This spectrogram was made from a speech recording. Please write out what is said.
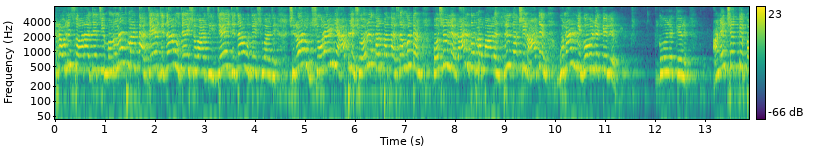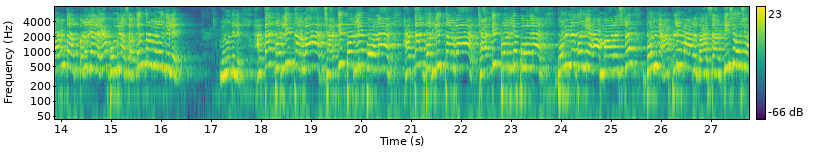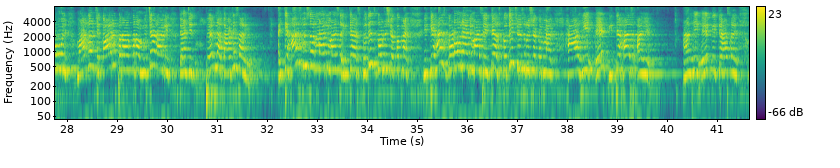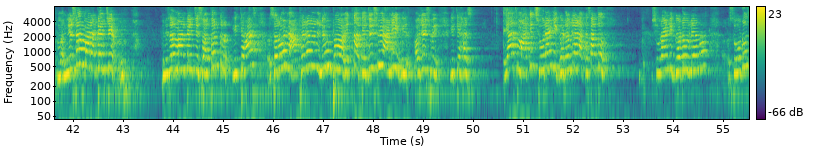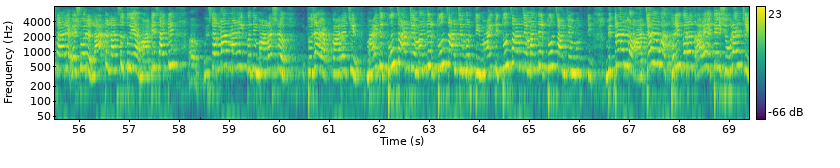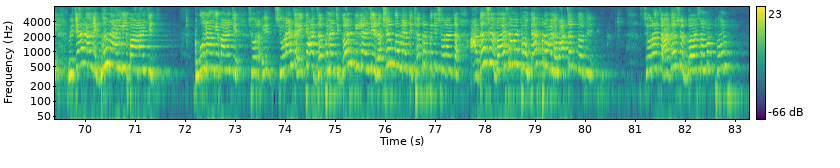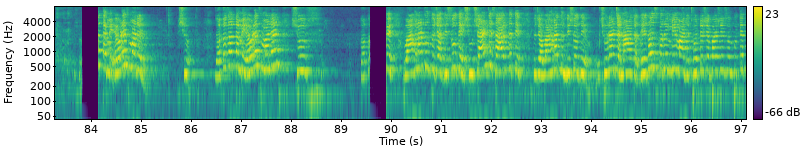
जयांची केले. अनेक शतके भारतात कडल्याला या भूमीला स्वातंत्र्य मिळवून दिले. मिळवून दिले हातात धरली तलवार छातीत भरले पोळात हातात धरली तलवार छातीत भरले पोळात धन्य धन्य हा महाराष्ट्र धन्य आपले महाराज आज साडेतीनशे वर्ष होऊन महाराजांचे कार्य पराक्रम विचार आणि त्यांची प्रेरणा ताजीच आहे इतिहास विसरणारी माणसं इतिहास कधीच घडू शकत नाही इतिहास घडवणारी माणसं इतिहास कधीच विसरू शकत नाही हा ही एक इतिहास आहे हा ही एक इतिहास आहे म- निसर्ग मराठ्यांचे निजाम मराठ्यांचे स्वतंत्र इतिहास सर्वांना अखेराला लिहून ठेवा इतका तेजस्वी आणि अयशस्वी इतिहास. याच मातीत शिवरायांनी घडवलेला कसा तो शिवरायांनी घडवलेला? सोडू सारे ऐश्वर लाट लास तू या मातीसाठी? विसरणार नाही कधी महाराष्ट्र तुझ्या या कार्याची. माहिती तूच आमचे मंदिर तूच आमची मूर्ती. माहिती तूच आमचे मंदिर तूच आमची मूर्ती. मित्रांनो आजच्या युगात खरी गरज आहे ते शिवरायांची विचार आणि गुण अंगी बाणांची गुणांगी बाणांची शिवरा शिवरांचा शिवरायांचा इतिहास जपण्याची गड किल्ल्यांची रक्षण करण्याची छत्रपती शिवरायांचा आदर्श डोळ्यासमोर ठेवून त्याचप्रमाणे वाचन करते शिवरायांचा आदर्श डोळ्यासमोर ठेवून जाता मी एवढेच म्हणेन जाता जाता मी एवढेच म्हणेन शिव वागण्यातून तुझ्या दिसू दे शिवशांचे सार्थ ते तुझ्या वागण्यातून दिसू दे शिवरायांच्या नावाचा देधोस करून मी माझे छोटेसे भाषेत संपते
